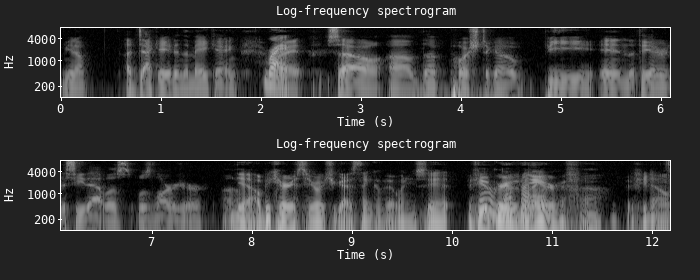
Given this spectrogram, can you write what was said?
you know a decade in the making, Right. So um, the push to go be in the theater to see that was was larger. Um, yeah, I'll be curious to hear what you guys think of it when you see it. If you Oh, agree with me or if uh, if you don't.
